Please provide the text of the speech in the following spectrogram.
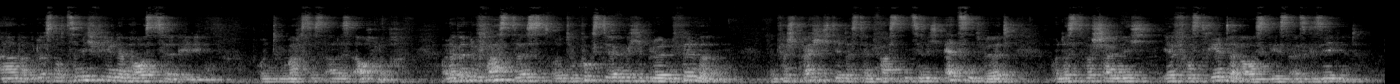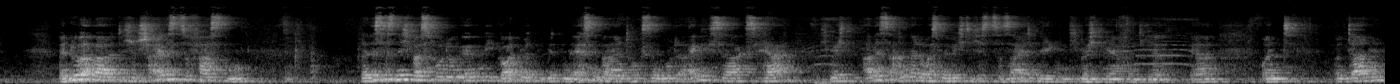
ähm, aber du hast noch ziemlich viel in deinem Haus zu erledigen und du machst das alles auch noch. Oder wenn du fastest und du guckst dir irgendwelche blöden Filme an, dann verspreche ich dir, dass dein Fasten ziemlich ätzend wird und dass du wahrscheinlich eher frustriert daraus gehst als gesegnet. Wenn du aber dich entscheidest zu fasten, dann ist es nicht was, wo du irgendwie Gott mit, mit dem Essen beeindruckst, sondern wo du eigentlich sagst, Herr, ich möchte alles andere, was mir wichtig ist, zur Seite legen und ich möchte mehr von dir. Ja? Und, und dann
